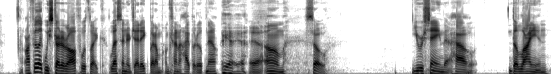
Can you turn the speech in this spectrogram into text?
I feel like we started off with like less energetic, but I'm I'm trying to hype it up now. Yeah, yeah. Yeah. Um. So you were saying that how the lion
